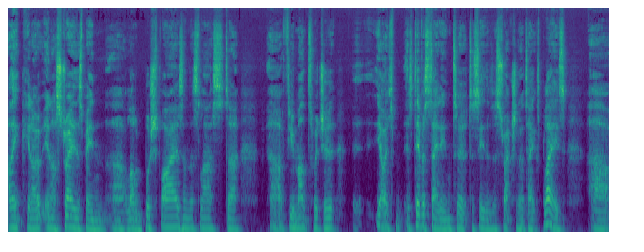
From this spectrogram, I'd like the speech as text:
I think you know in Australia there's been uh, a lot of bushfires in this last uh, uh, few months, which are you know it's it's devastating to to see the destruction that takes place uh,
